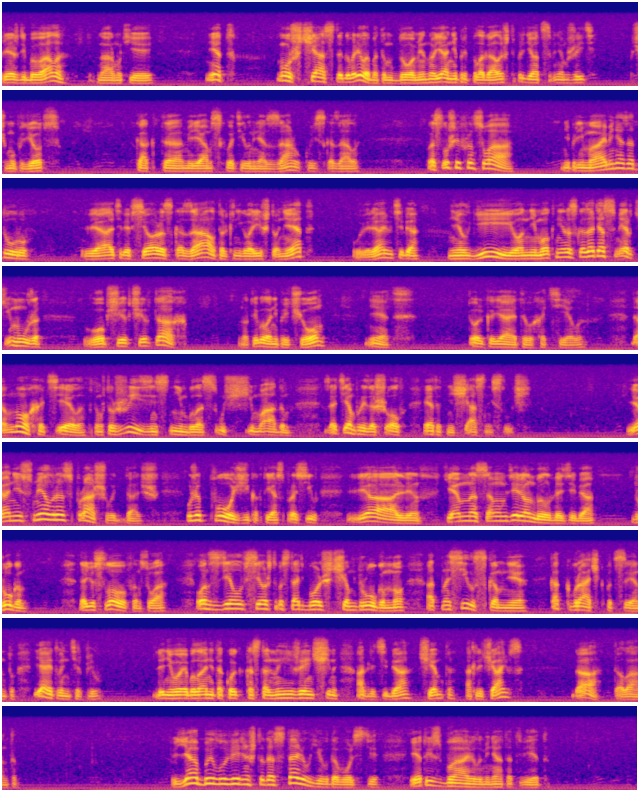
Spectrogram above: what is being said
прежде бывало в Нармутье? Нет, муж часто говорил об этом доме, но я не предполагала, что придется в нем жить. Почему придется? Как-то Мириам схватила меня за руку и сказала, «Послушай, Франсуа, не принимай меня за дуру. Я тебе все рассказал, только не говори, что нет. Уверяю тебя, не лги, он не мог не рассказать о смерти мужа. В общих чертах. Но ты была ни при чем. Нет, только я этого хотела. Давно хотела, потому что жизнь с ним была сущим адом. Затем произошел этот несчастный случай. Я не смел расспрашивать дальше. Уже позже как-то я спросил, Виалли, кем на самом деле он был для тебя? Другом. Даю слово, Франсуа. Он сделал все, чтобы стать больше, чем другом, но относился ко мне, как врач к пациенту. Я этого не терплю. Для него я была не такой, как остальные женщины, а для тебя чем-то отличаюсь. Да, талантом. Я был уверен, что доставил ей удовольствие, и это избавило меня от ответа.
